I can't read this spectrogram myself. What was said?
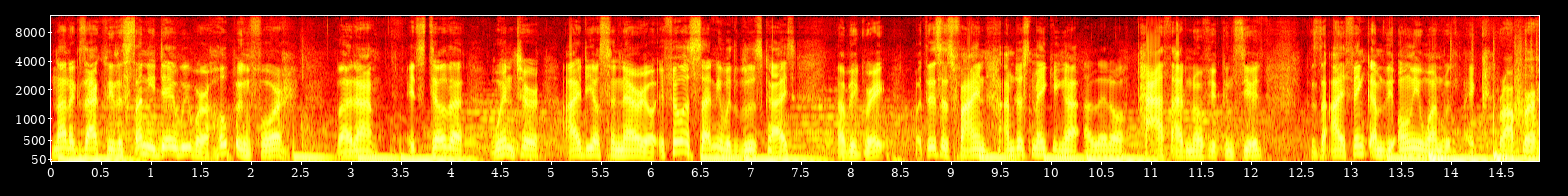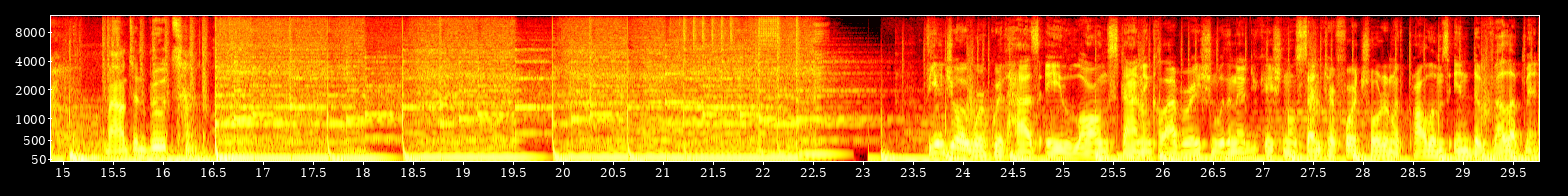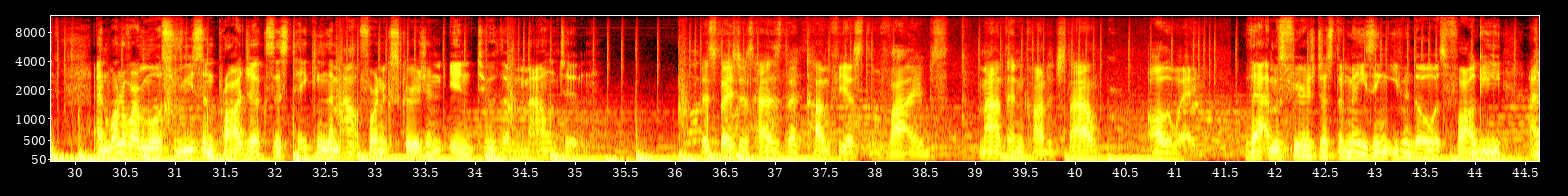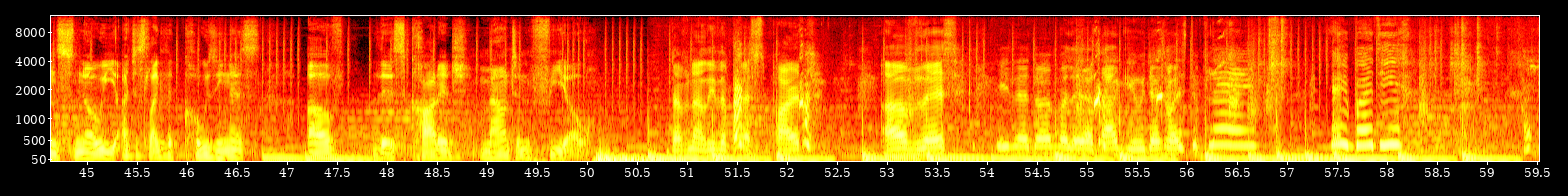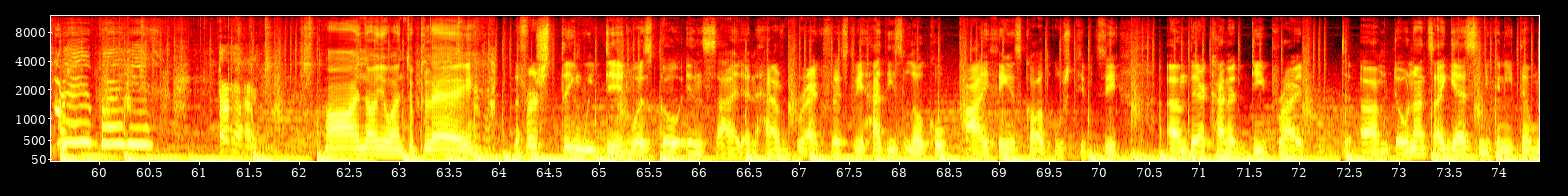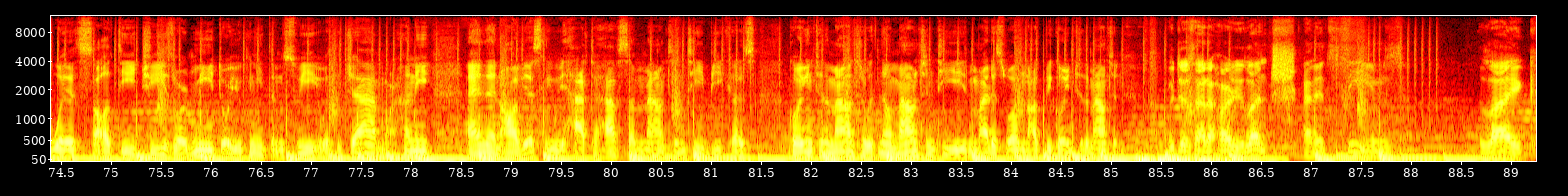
Not exactly the sunny day we were hoping for, but um, it's still the winter ideal scenario. If it was sunny with blue skies, that'd be great, but this is fine. I'm just making a, a little path. I don't know if you can see it, because I think I'm the only one with like proper mountain boots. The NGO I work with has a long-standing collaboration with an educational center for children with problems in development, and one of our most recent projects is taking them out for an excursion into the mountain. This place just has the comfiest vibes, mountain cottage style, all the way. The atmosphere is just amazing even though it was foggy and snowy. I just like the coziness of this cottage mountain feel. Definitely the best part of this. He's a adorable little dog who just wants to play. Hey, buddy. Hey, buddy. Oh, I know you want to play. The first thing we did was go inside and have breakfast. We had these local pie things called ustipci. Um, they're kind of deep fried um, donuts, I guess. And you can eat them with salty cheese or meat, or you can eat them sweet with jam or honey. And then obviously we had to have some mountain tea because going into the mountain with no mountain tea might as well not be going to the mountain. We just had a hearty lunch and it seems like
